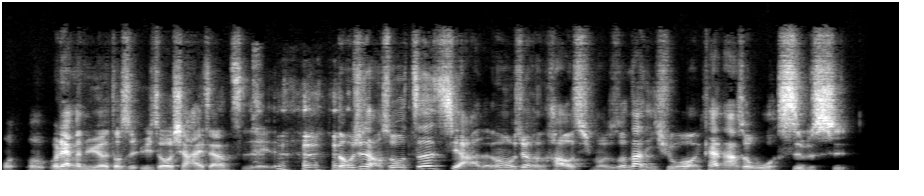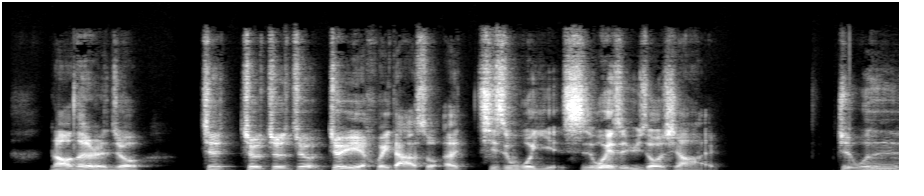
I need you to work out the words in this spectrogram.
我我我两个女儿都是宇宙小孩这样之类的，然后我就想说真的假的，然后我就很好奇嘛，我就说那你去问问看，他说我是不是？然后那个人就就就就就就也回答说，哎、其实我也是，我也是宇宙小孩，就我是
